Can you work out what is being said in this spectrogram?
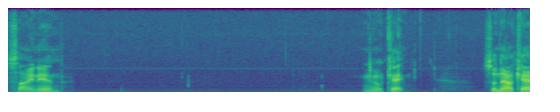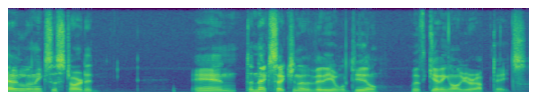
Sign in. Okay, so now Kali Linux is started, and the next section of the video will deal with getting all your updates.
